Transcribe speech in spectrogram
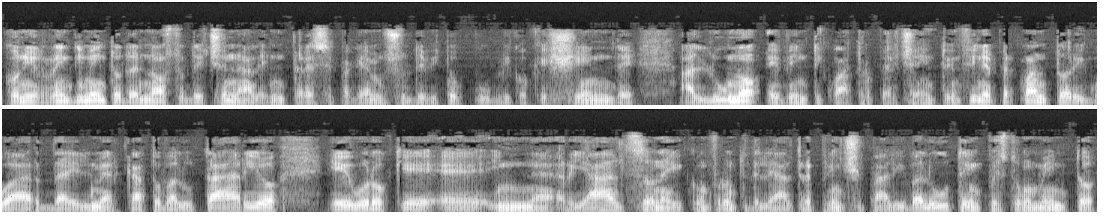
con il rendimento del nostro decennale, l'interesse paghiamo sul debito pubblico che scende all'1,24%. Infine per quanto riguarda il mercato valutario, euro che è in rialzo nei confronti delle altre principali valute, in questo momento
